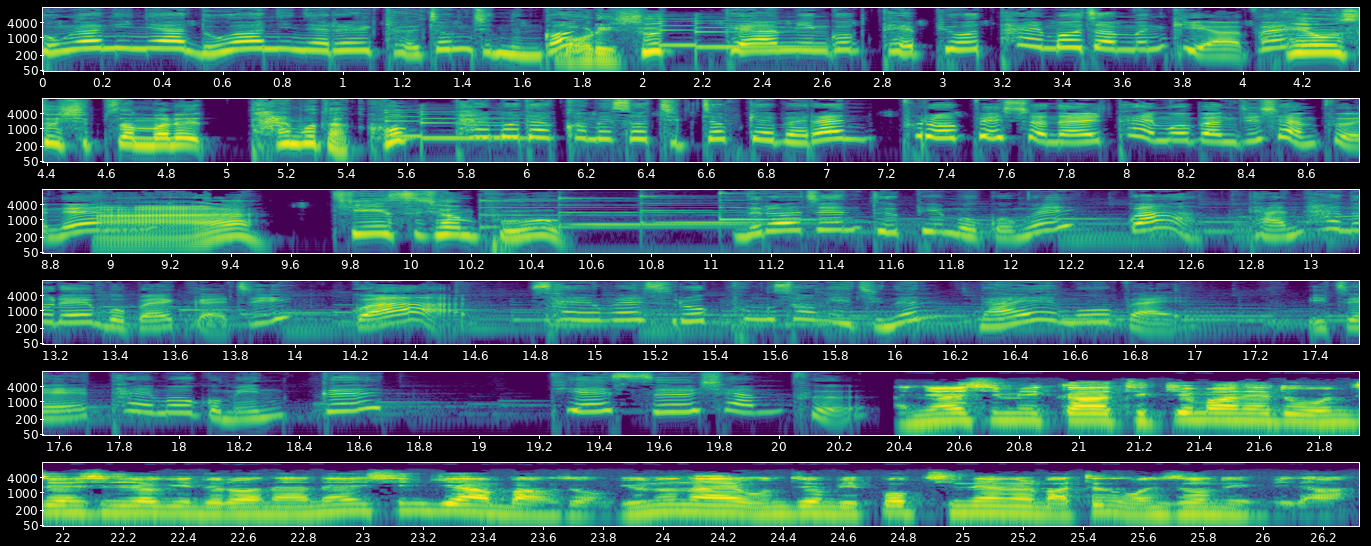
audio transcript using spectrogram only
동안이냐 노안이냐를 결정짓는 것? 머리숱? 대한민국 대표 탈모 전문 기업은 헤어수 13만의 탈모닷컴? 탈모닷컴에서 직접 개발한 프로페셔널 탈모 방지 샴푸는 아, TS 샴푸. 늘어진 두피 모공을 꽉! 단 한 올의 모발까지 꽉! 사용할수록 풍성해지는 나의 모발. 이제 탈모 고민 끝! TS 샴푸. 안녕하십니까. 듣기만 해도 운전 실력이 늘어나는 신기한 방송, 윤은아의 운전 비법 진행을 맡은 원선우입니다.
